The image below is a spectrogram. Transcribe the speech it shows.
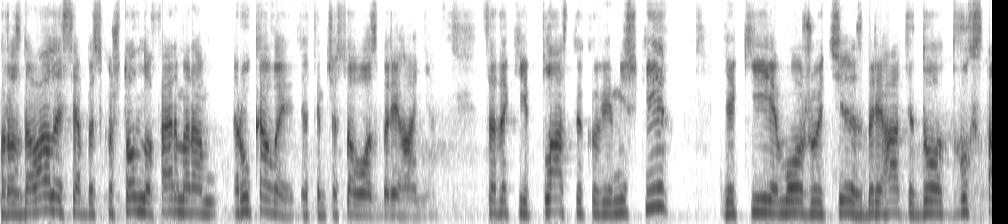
роздавалися безкоштовно фермерам рукави для тимчасового зберігання. Це такі пластикові мішки, які можуть зберігати до 200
